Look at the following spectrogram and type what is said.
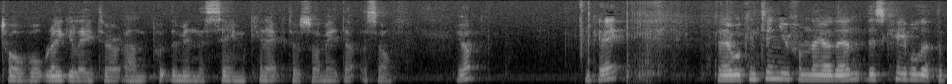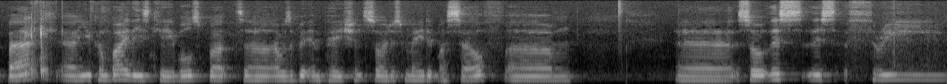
12 volt regulator and put them in the same connector. So I made that myself. Yeah? Okay. Uh, we'll continue from there then. This cable at the back uh, you can buy these cables but uh, I was a bit impatient so I just made it myself. Um, uh, so this this three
